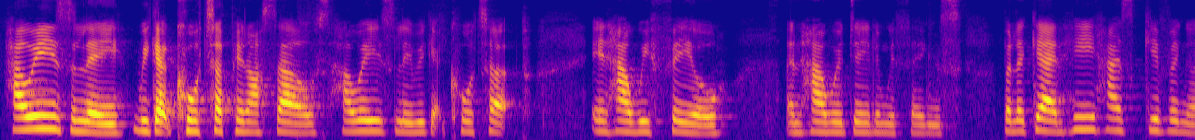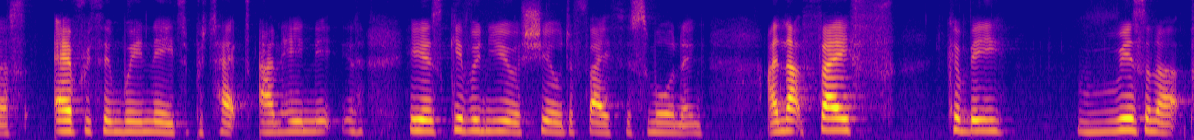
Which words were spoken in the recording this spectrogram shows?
How easily we get caught up in ourselves, how easily we get caught up in how we feel and how we're dealing with things. But again, He has given us everything we need to protect, and He, he has given you a shield of faith this morning. And that faith can be risen up.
